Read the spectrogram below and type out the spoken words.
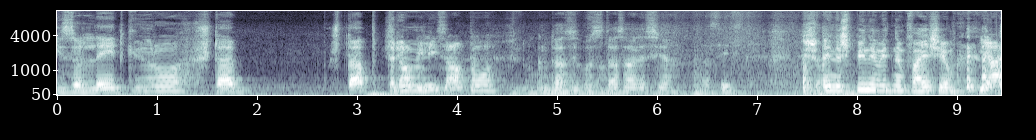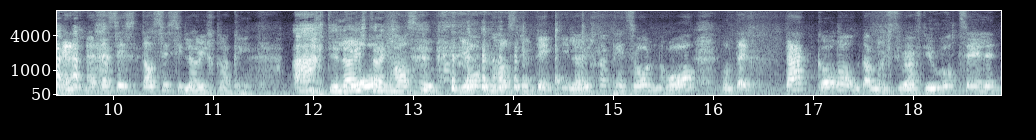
Isolate Gyro, Stab, Stab drin. Stabilisator, Und das, was ist das alles hier? das ist. Eine Spinne mit einem Fallschirm. Ja, nein, das ist, das ist die Leuchtrakete. Ach, die Hier oben Leuchte. hast du, hier oben hast du die, die Leuchtrakete, so ein Rohr und dann tack, oder? Und dann musst du auf die Uhr zählen,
